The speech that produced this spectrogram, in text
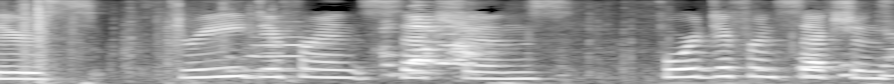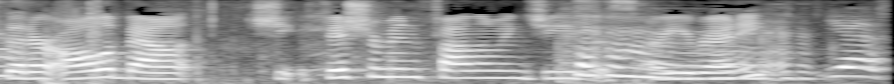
There's three different sections, four different sections that are all about Je- fishermen following Jesus. Are you ready? Yes.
